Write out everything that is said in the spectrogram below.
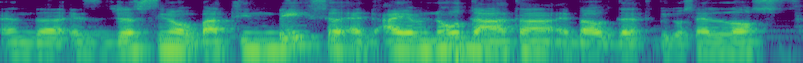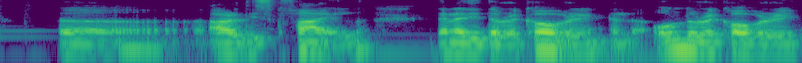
and uh, it's just you know but in base uh, i have no data about that because i lost uh, hard disk file. Then I did the recovery, and all the recovery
